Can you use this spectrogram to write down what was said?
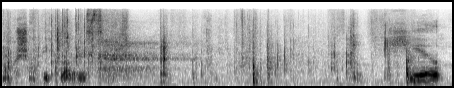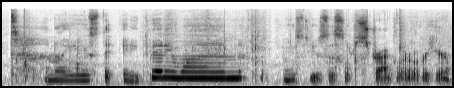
Oh, shoppy Chloe's. Cute and I'll use the itty bitty one. I just use this little straggler over here.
